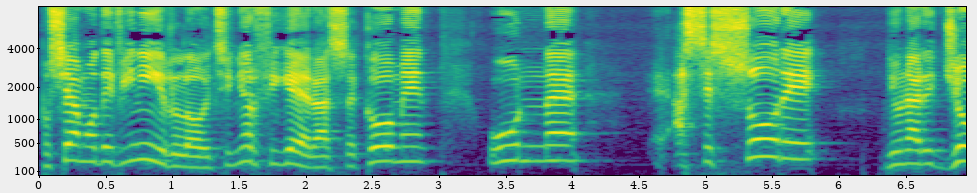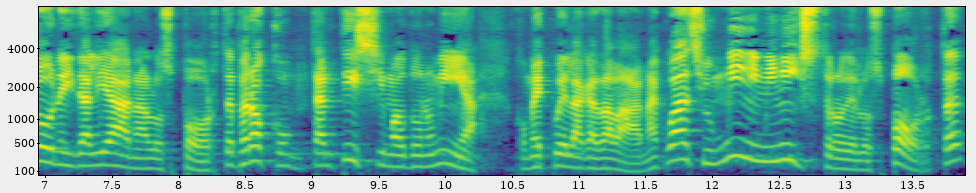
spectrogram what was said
possiamo definirlo, il signor Figueras, come un eh, assessore di una regione italiana allo sport, però con tantissima autonomia come quella catalana, quasi un mini ministro dello sport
